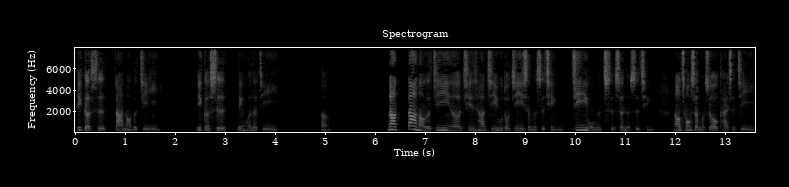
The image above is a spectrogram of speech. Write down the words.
一个是大脑的记忆，一个是灵魂的记忆。嗯，那大脑的记忆呢，其实它几乎都记忆什么事情？记忆我们此生的事情。然后从什么时候开始记忆？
